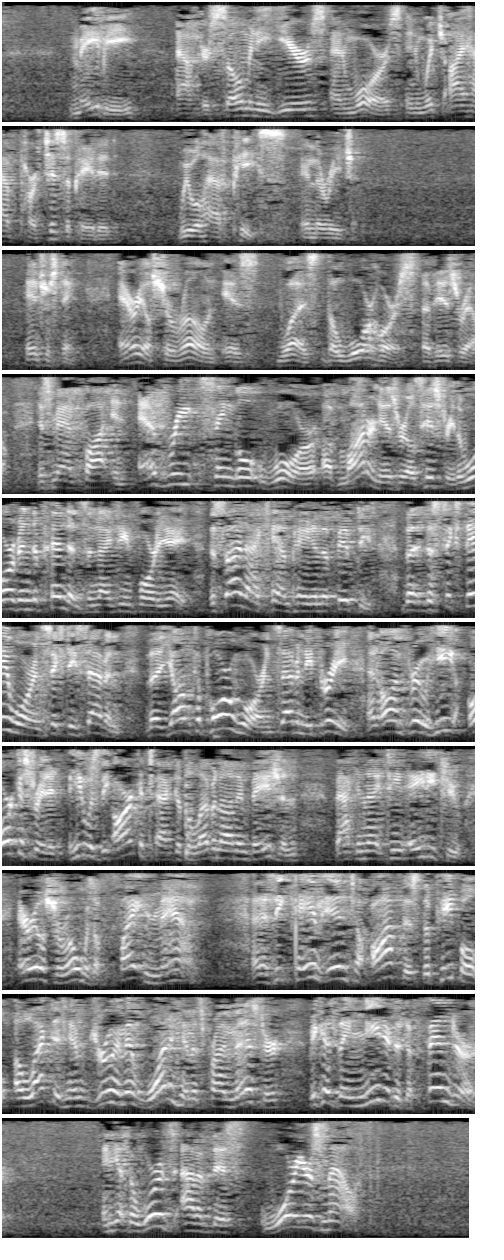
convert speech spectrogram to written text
Maybe after so many years and wars in which I have participated, we will have peace in the region. Interesting. Ariel Sharon is, was the war horse of Israel. This man fought in every single war of modern Israel's history. The War of Independence in 1948, the Sinai Campaign in the 50s, the, the Six Day War in 67, the Yom Kippur War in 73, and on through. He orchestrated, he was the architect of the Lebanon invasion back in 1982. Ariel Sharon was a fighting man. And as he came into office, the people elected him, drew him in, wanted him as prime minister because they needed a defender. And yet the words out of this warrior's mouth,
